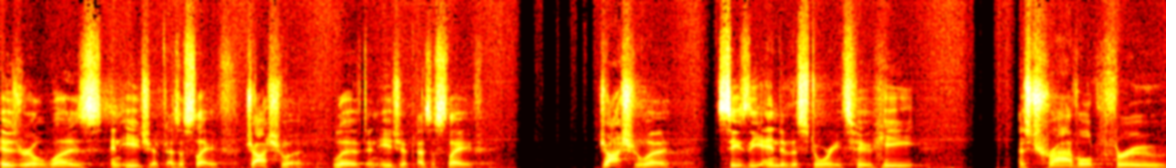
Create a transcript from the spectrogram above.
Israel was in Egypt as a slave. Joshua lived in Egypt as a slave. Joshua sees the end of the story too. He has traveled through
